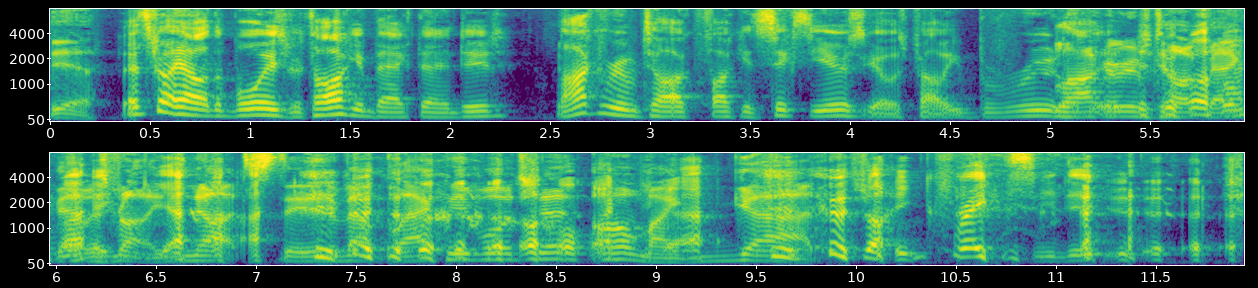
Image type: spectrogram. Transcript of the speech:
yeah. That's probably how the boys were talking back then, dude. Locker room talk, fucking sixty years ago, was probably brutal. Locker room talk back Oh then was my probably God. nuts, dude, about black people and shit. Oh, oh my god, It was like crazy, dude. it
